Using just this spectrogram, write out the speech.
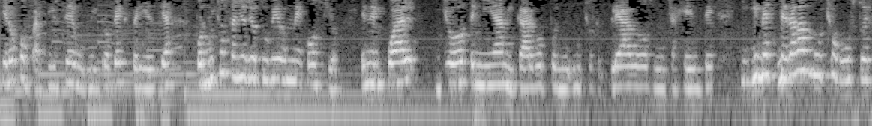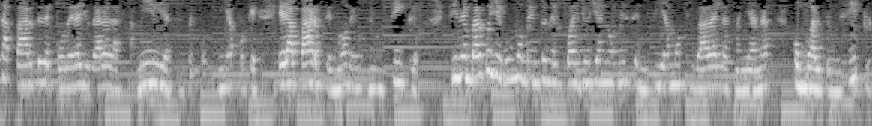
quiero compartirte mi propia experiencia. Por muchos años yo tuve un negocio en el cual yo tenía a mi cargo pues muchos empleados, mucha gente y, me, daba mucho gusto esa parte de poder ayudar a las familias en su economía porque era parte ¿no? de, un ciclo. Sin embargo, llegó un momento en el cual yo ya no me sentía motivada en las mañanas como al principio.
